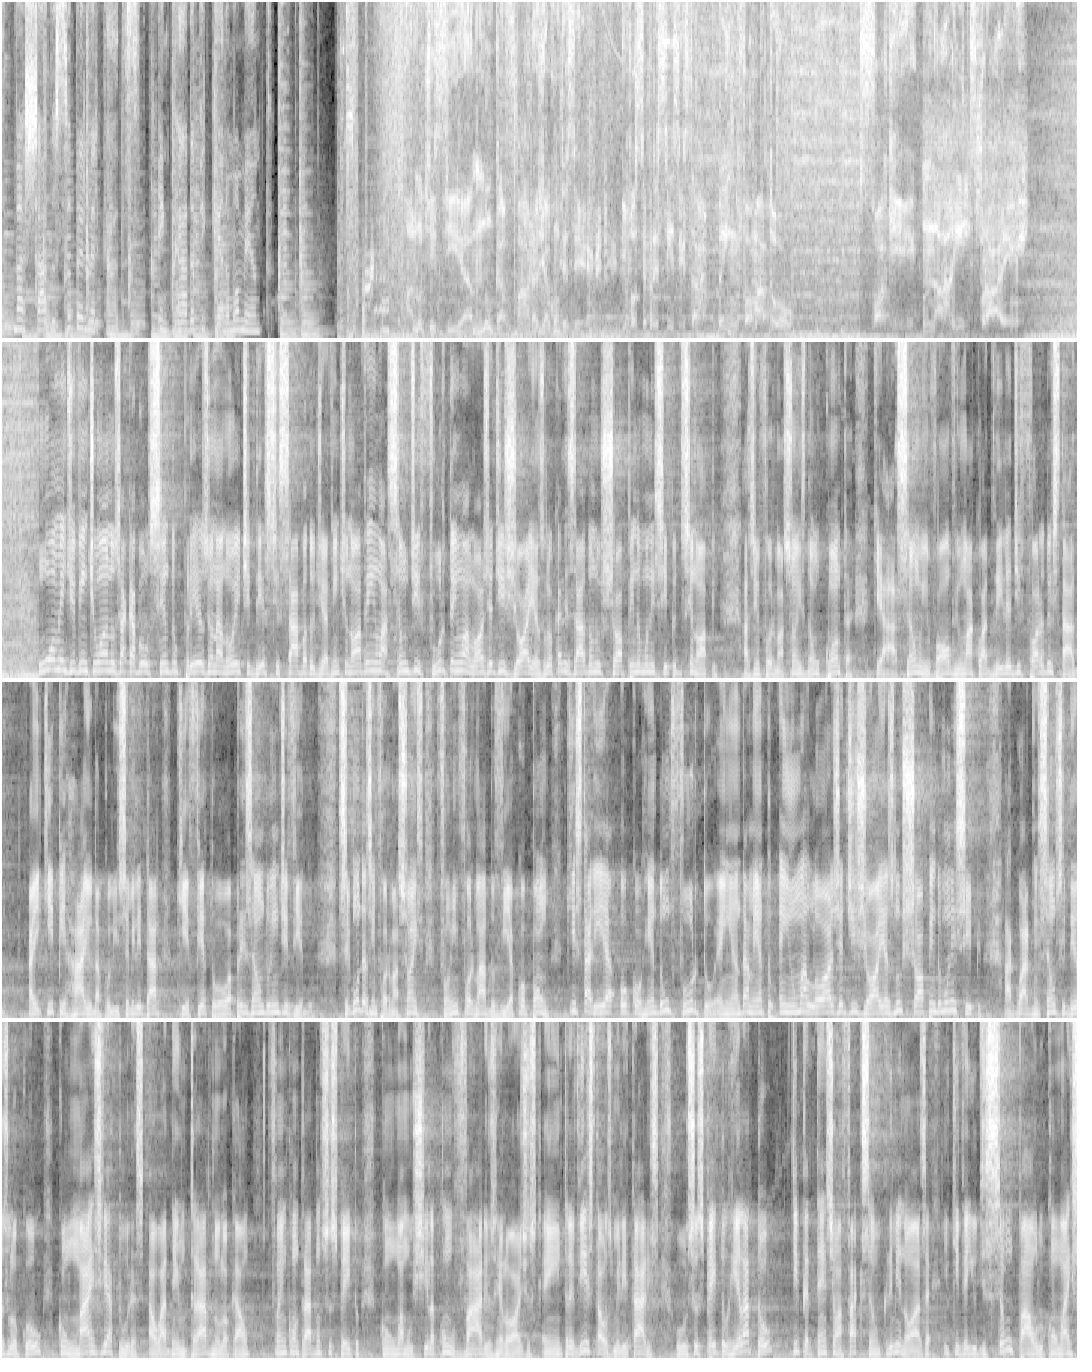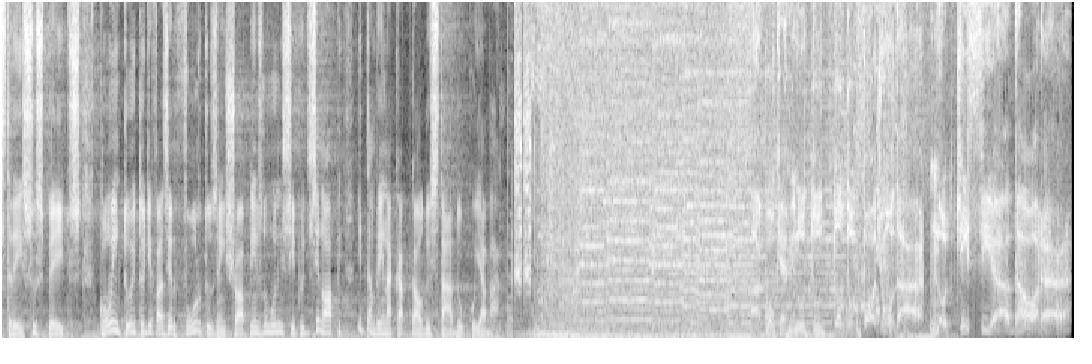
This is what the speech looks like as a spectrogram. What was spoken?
Machado Supermercados. Em cada pequeno momento. A notícia nunca para de acontecer. E você precisa estar bem informado. Só aqui, na Hits Prime. Um homem de 21 anos acabou sendo preso na noite deste sábado, dia 29, em uma ação de furto em uma loja de joias localizado no shopping do município de Sinop. As informações dão conta que a ação envolve uma quadrilha de fora do estado a equipe raio da Polícia Militar que efetuou a prisão do indivíduo. Segundo as informações, foi informado via Copom que estaria ocorrendo um furto em andamento em uma loja de joias no shopping do município. A guarnição se deslocou com mais viaturas. Ao adentrar no local, foi encontrado um suspeito com uma mochila com vários relógios. Em entrevista aos militares, o suspeito relatou que pertence a uma facção criminosa e que veio de São Paulo com mais três suspeitos, com o intuito de fazer furtos em shoppings no município de Sinop e também na capital do estado, Cuiabá. A qualquer minuto, tudo pode mudar. Notícia da hora.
